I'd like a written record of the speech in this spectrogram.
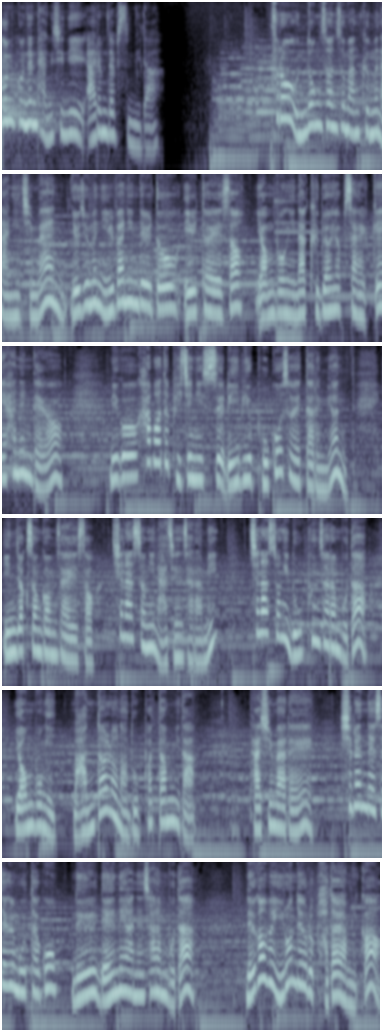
꿈꾸는 당신이 아름답습니다. 프로 운동선수만큼은 아니지만 요즘은 일반인들도 일터에서 연봉이나 급여 협상을 꽤 하는데요. 미국 하버드 비즈니스 리뷰 보고서에 따르면 인적성 검사에서 친화성이 낮은 사람이 친화성이 높은 사람보다 연봉이 만 달러나 높았답니다. 다시 말해, 실은 내색을 못하고 늘 내내 하는 사람보다 내가 왜 이런 대우를 받아야 합니까?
